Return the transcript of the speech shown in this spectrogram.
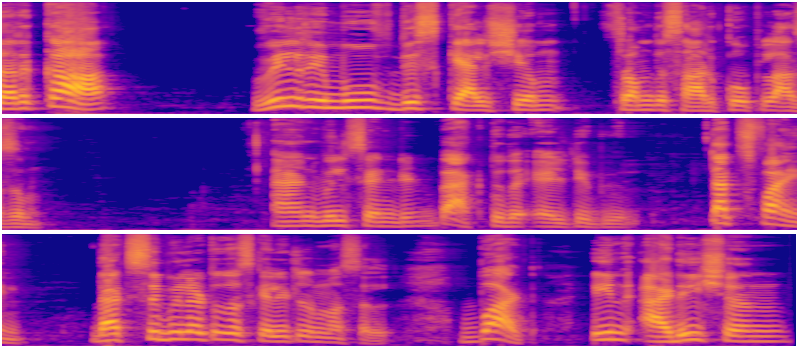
SERCA will remove this calcium from the sarcoplasm and will send it back to the L tubule. That is fine. That is similar to the skeletal muscle. But in addition,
